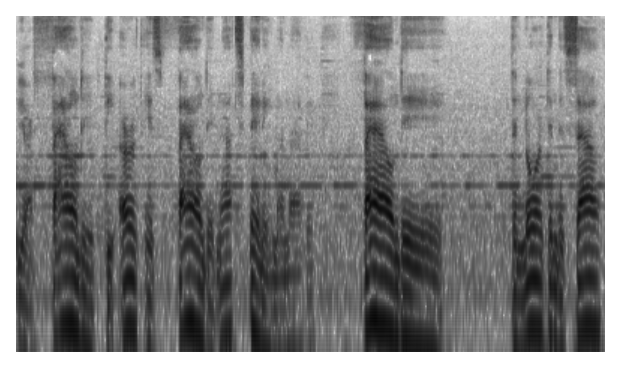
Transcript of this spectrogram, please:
We are founded. The earth is founded, not spinning, my nigga. Founded. The north and the south,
